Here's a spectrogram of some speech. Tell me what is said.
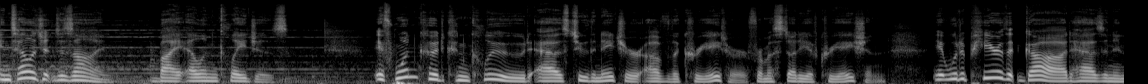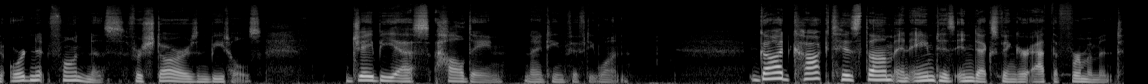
Intelligent Design by Ellen Klages. If one could conclude as to the nature of the Creator from a study of creation, it would appear that God has an inordinate fondness for stars and beetles. J.B.S. Haldane, 1951. God cocked his thumb and aimed his index finger at the firmament.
